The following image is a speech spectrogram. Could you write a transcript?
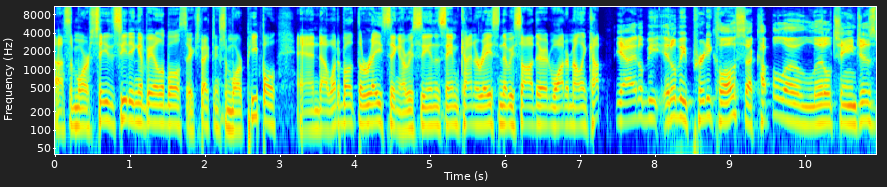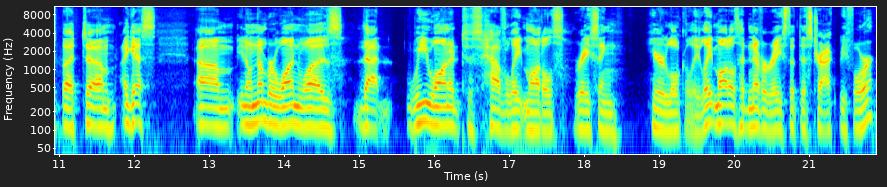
uh, some more seating available. So expecting some more people. And uh, what about the racing? Are we seeing the same kind of racing that we saw there at Watermelon Cup? Yeah, it'll be it'll be pretty close. A couple of little changes, but um, I guess um, you know number one was that we wanted to have late models racing here locally. Late models had never raced at this track before.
